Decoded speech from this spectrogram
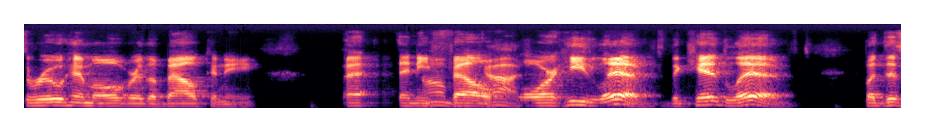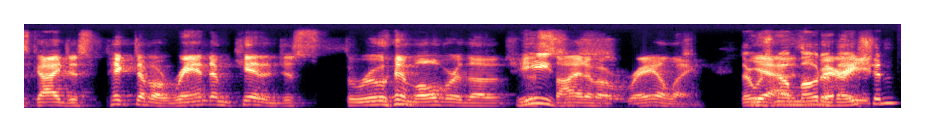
threw him over the balcony, Uh, and he Oh fell. Or he lived. The kid lived, but this guy just picked up a random kid and just threw him over the, the side of a railing. There was Yeah, no was very- motivation.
